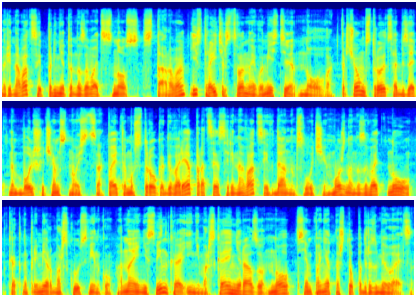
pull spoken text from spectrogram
реновации принято называть снос старого и строительство на его месте нового. Причем строится обязательно больше, чем сносится. Поэтому, строго говоря, процесс реновации в данном случае можно называть, ну, как, например, морскую свинку. Она и не свинка, и не морская ни разу, но всем понятно, что подразумевается.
